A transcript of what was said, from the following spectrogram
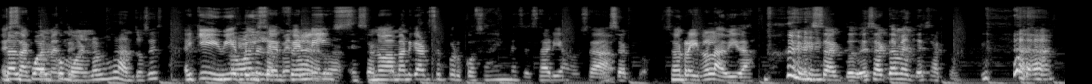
tal cual como Él nos lo da. Entonces, Hay que vivirlo No vale y ser feliz, no amargarse por cosas innecesarias, o sea, exacto, sonreír a la vida. exacto, exactamente, exacto.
